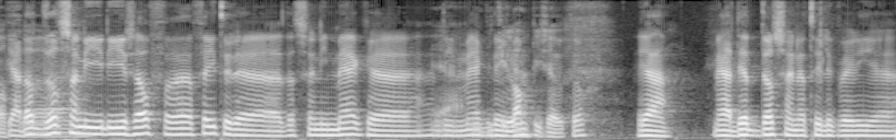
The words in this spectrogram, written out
Of, ja dat, eh, dat zijn die die je zelf eh veterde. Dat zijn die eh, ja, die die lampjes ook, toch? Ja, maar ja, dit, dat zijn natuurlijk weer die... eh,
